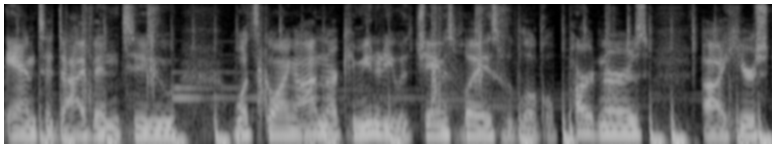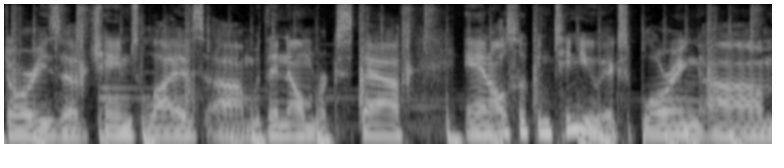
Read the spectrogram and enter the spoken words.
and to dive into what's going on in our community with James Place, with local partners, uh, hear stories of changed lives um, within Elmbrook staff, and also continue exploring, um,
